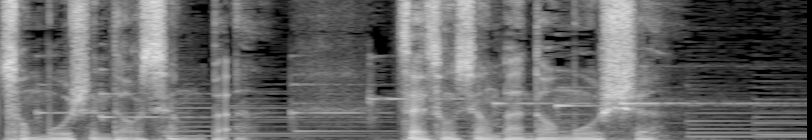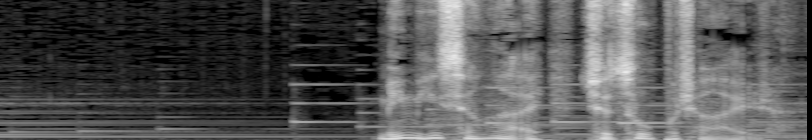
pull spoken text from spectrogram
从陌生到相伴，再从相伴到陌生，明明相爱，却做不成爱人。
